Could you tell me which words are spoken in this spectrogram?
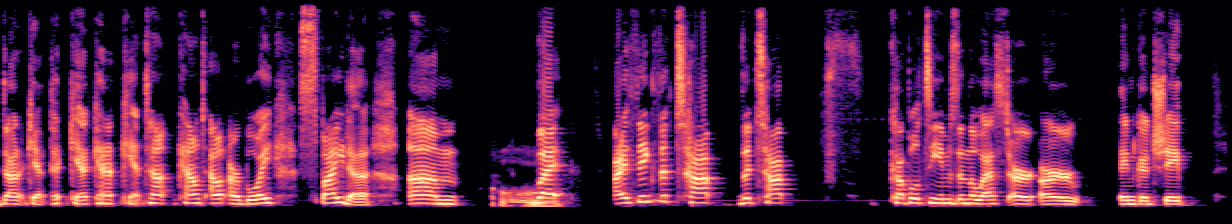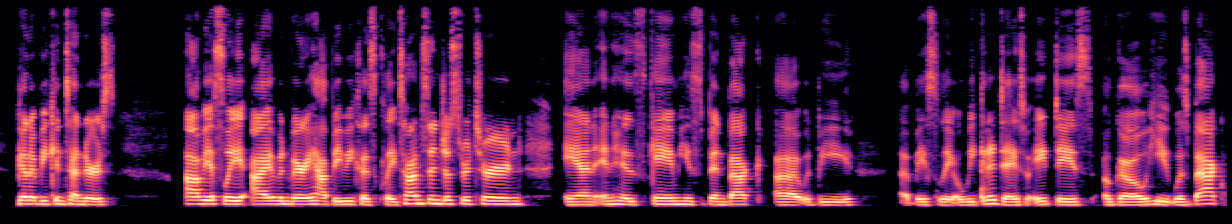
Don, can't can't can't can't ta- count out our boy Spida. Um, but I think the top the top couple teams in the West are are in good shape, gonna be contenders. Obviously, I have been very happy because Klay Thompson just returned, and in his game, he's been back. Uh, it would be uh, basically a week and a day, so eight days ago, he was back,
